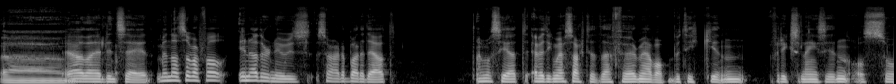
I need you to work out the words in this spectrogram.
Uh, Ja, det er helt insane. Men altså, i hvert fall, in other news, så er det bare det at Jeg må si at Jeg vet ikke om jeg har sagt dette før, men jeg var på butikken for ikke så lenge siden, og så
